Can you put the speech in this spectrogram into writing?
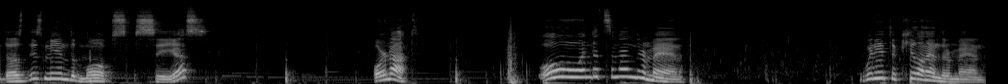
Does this mean the mobs see us? Or not? Oh, and that's an Enderman. We need to kill an Enderman.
